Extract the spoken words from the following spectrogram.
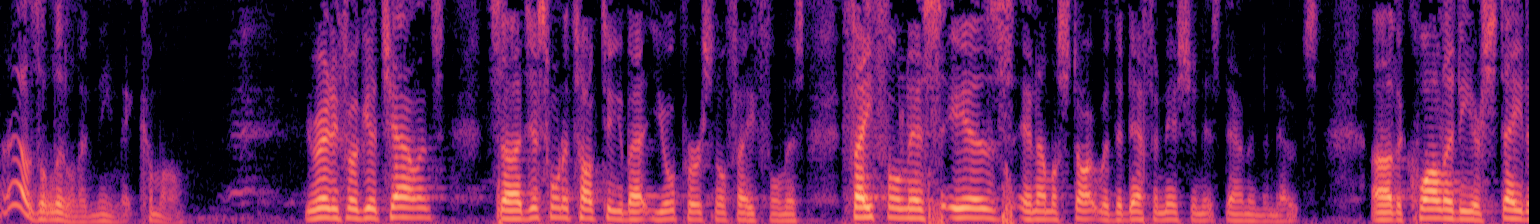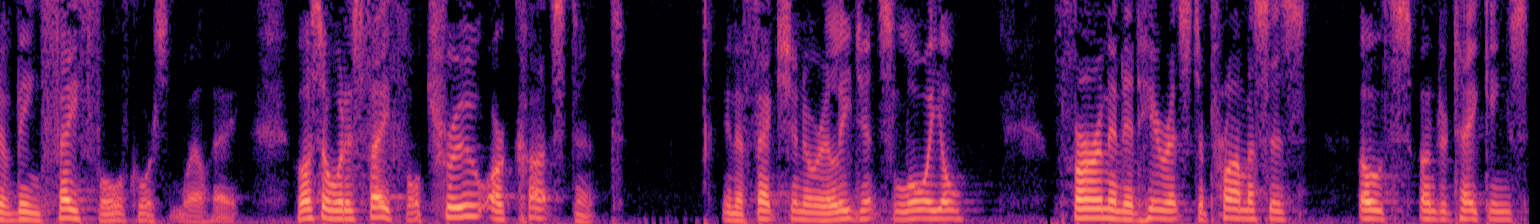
That was a little anemic. Come on. You ready for a good challenge? So I just want to talk to you about your personal faithfulness. Faithfulness is, and I'm going to start with the definition. It's down in the notes. Uh, the quality or state of being faithful, of course. Well, hey. Well, so what is faithful? True or constant in affection or allegiance, loyal, firm in adherence to promises, oaths, undertakings,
